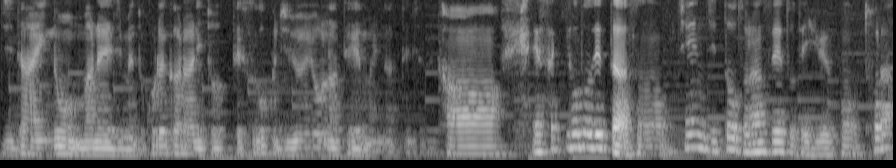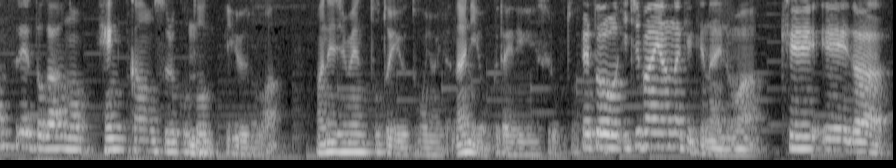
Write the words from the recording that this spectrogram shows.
時代のマネジメントこれからにとってすごく重要なテーマになってるんじゃないか。はあ。え先ほど出たそのチェンジとトランスレートでいうこのトランスレート側の変換をすることっていうのは、マネジメントというところにおいては何を具体的にすることえっですか、と一番やんなきゃいけないのは経営が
